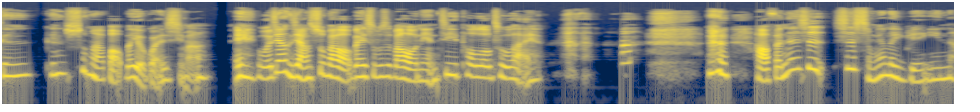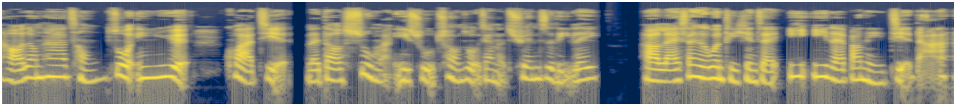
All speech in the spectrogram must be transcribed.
跟跟数码宝贝有关系吗？哎，我这样子讲数码宝贝是不是把我年纪透露出来？好，反正是是什么样的原因，好让他从做音乐跨界来到数码艺术创作这样的圈子里嘞？好，来三个问题，现在一一来帮你解答。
